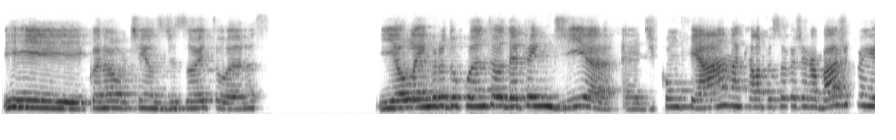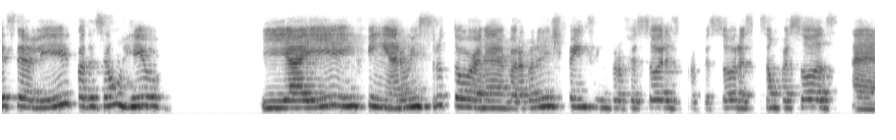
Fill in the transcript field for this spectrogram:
e quando eu tinha uns 18 anos, e eu lembro do quanto eu dependia é, de confiar naquela pessoa que eu tinha acabado de conhecer ali para descer um rio. E aí, enfim, era um instrutor, né? Agora, quando a gente pensa em professores e professoras, que são pessoas é,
